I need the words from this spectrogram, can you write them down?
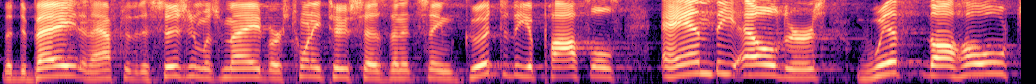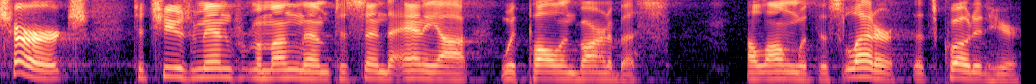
the debate and after the decision was made, verse 22 says, Then it seemed good to the apostles and the elders with the whole church to choose men from among them to send to Antioch with Paul and Barnabas, along with this letter that's quoted here.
